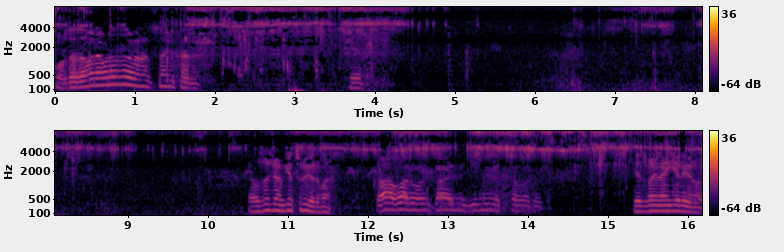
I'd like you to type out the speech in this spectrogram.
Orada da var, orada da var. Daha yukarı. Şey. Yavuz hocam getiriyorum ha. Daha var o daha 20 metre var orada. Gezmeyle geliyor o.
